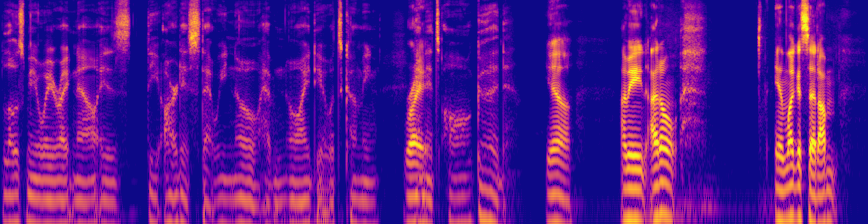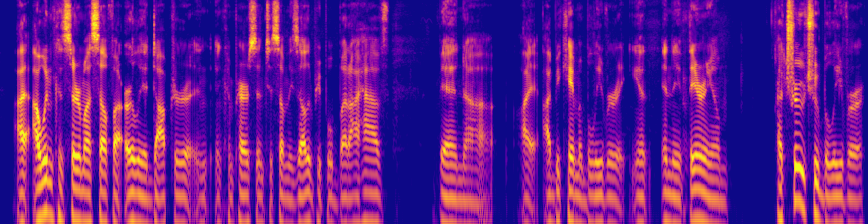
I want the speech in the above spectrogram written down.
blows me away right now is the artists that we know have no idea what's coming. Right. And it's all good. Yeah. I mean, I don't, and like I said, I'm, I, I wouldn't consider myself an early adopter in, in comparison to some of these other people, but I have been, uh, I I became a believer in, in Ethereum, a true true believer.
